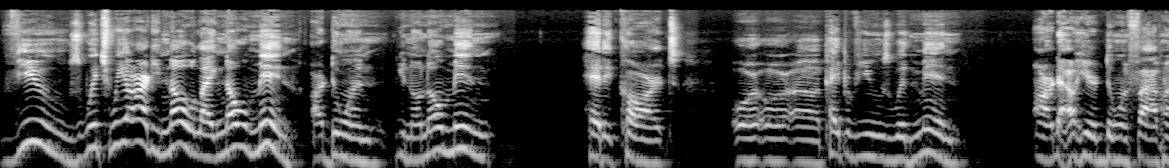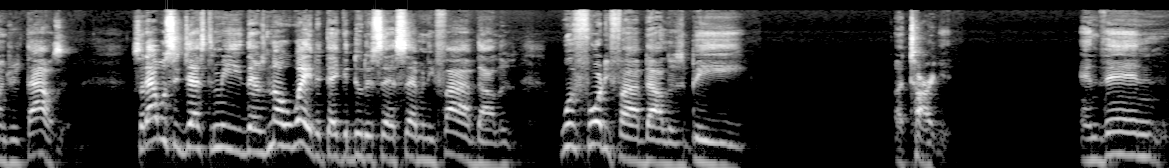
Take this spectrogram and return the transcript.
views, which we already know, like no men are doing, you know, no men headed cards or or uh, pay per views with men aren't out here doing five hundred thousand. So that would suggest to me there's no way that they could do this at seventy five dollars. Would forty five dollars be a target? And then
